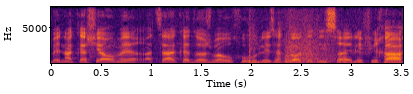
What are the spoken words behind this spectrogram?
בן עקשיא אומר, רצה הקדוש ברוך הוא לזכות את ישראל, לפיכך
